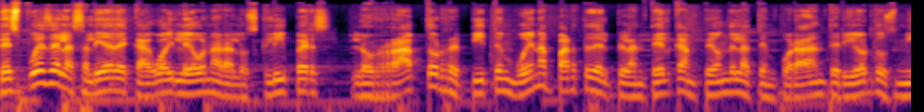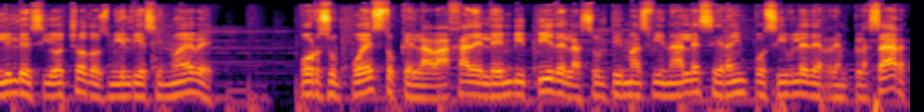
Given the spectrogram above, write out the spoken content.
Después de la salida de Kawhi Leonard a los Clippers, los Raptors repiten buena parte del plantel campeón de la temporada anterior 2018-2019. Por supuesto que la baja del MVP de las últimas finales será imposible de reemplazar,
